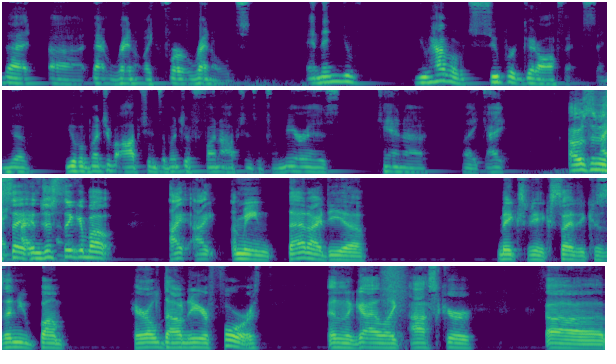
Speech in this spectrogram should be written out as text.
that uh that rent like for Reynolds, and then you've you have a super good offense, and you have you have a bunch of options, a bunch of fun options with Ramirez, Canha. Like I, I was going to say, I- and just I- think about, I, I, I mean, that idea makes me excited because then you bump Harold down to your fourth, and then a guy like Oscar, uh,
